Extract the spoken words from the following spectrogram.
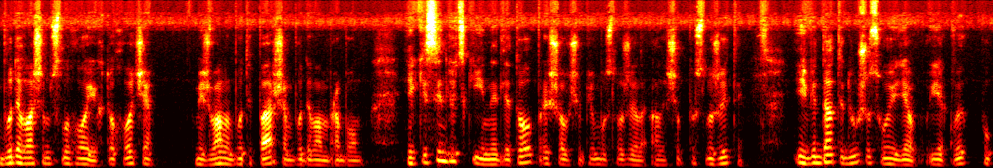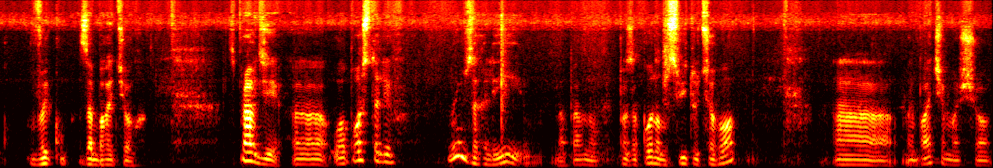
буде вашим слугою. Хто хоче між вами бути першим, буде вам рабом. Як і син людський не для того прийшов, щоб йому служили, але щоб послужити і віддати душу свою як- викуп, викуп за багатьох. Справді, е, у апостолів, ну і взагалі, напевно, по законам світу цього, ми бачимо, що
